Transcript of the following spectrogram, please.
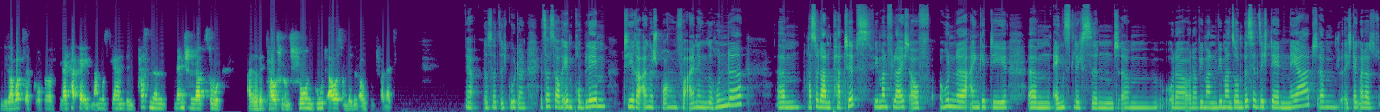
in dieser WhatsApp-Gruppe. Vielleicht hat ja irgendein anderes Tierheim den passenden Menschen dazu. Also wir tauschen uns schon gut aus und wir sind auch gut vernetzt. Ja, das hört sich gut an. Jetzt hast du auch eben Problemtiere angesprochen, vor allen Dingen so Hunde. Ähm, hast du da ein paar Tipps, wie man vielleicht auf Hunde eingeht, die ähm, ängstlich sind ähm, oder, oder wie man, wie man so ein bisschen sich denen nähert? Ähm, ich denke mal, das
